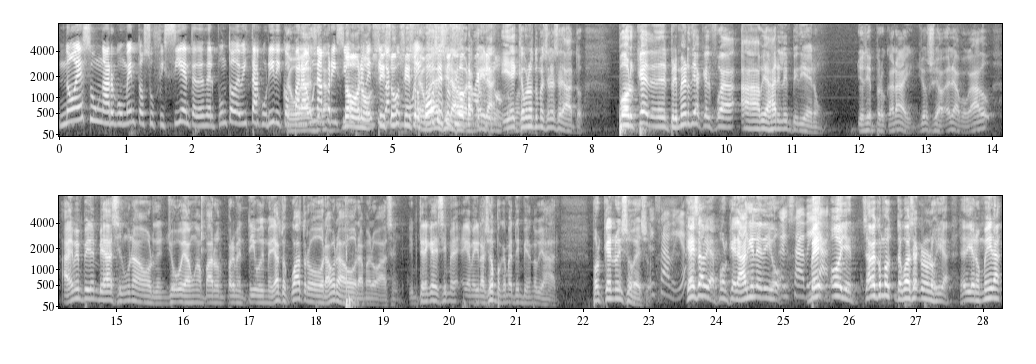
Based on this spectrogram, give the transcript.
no es un argumento suficiente desde el punto de vista jurídico para una a... prisión no, no, preventiva si su, como si su esposa y ahora, mira, Y es que bueno tú mencionas ese dato. ¿Por qué desde el primer día que él fue a, viajar y le impidieron? Yo dije, pero caray, yo soy el abogado. A mí me impiden viajar sin una orden. Yo voy a un amparo preventivo de inmediato, cuatro horas, hora, hora me lo hacen. Y tienen que decirme en migración por qué me está impidiendo viajar. ¿Por qué no hizo eso? Él sabía. ¿Qué sabía? Porque alguien le dijo. Él sabía. Oye, ¿sabes cómo? Te voy a hacer cronología. Le dijeron, mira,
